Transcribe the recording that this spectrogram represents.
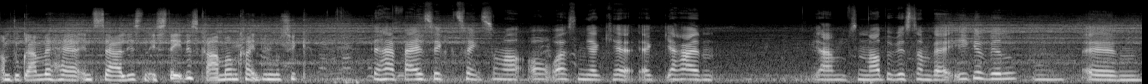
om du gerne vil have en særlig sådan, æstetisk ramme omkring din musik. Det har jeg faktisk ikke tænkt så meget over. Sådan, jeg, kan, jeg, jeg har en, jeg er sådan meget bevidst om, hvad jeg ikke vil. Mm. Øhm,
